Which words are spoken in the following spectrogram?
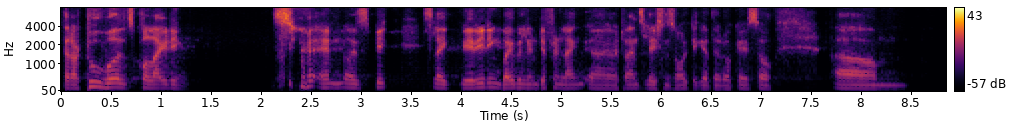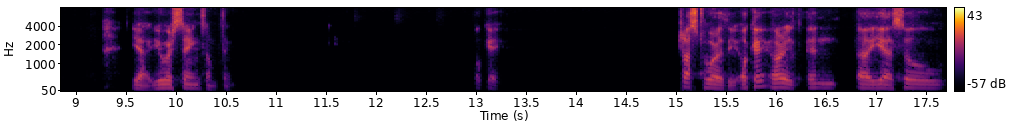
there are two worlds colliding, and uh, speak. It's like we're reading Bible in different lang- uh, translations altogether. Okay, so um, yeah, you were saying something. Okay. Trustworthy. Okay. All right. And uh, yeah, so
